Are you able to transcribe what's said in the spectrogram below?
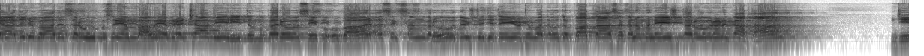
ਆਦ ਜੁਗਾਦ ਸਰੂਪ ਸਵਯੰ ਭਾਵ ਅਬਰਛਾ ਮੇਰੀ ਤੁਮ ਕਰੋ ਸਿਖ ਉਬਾਰ ਅਸਿਖ ਸੰਗਰੋ ਦੁਸ਼ਟ ਜਿਤੇ ਉਠਵਤ ਉਤਪਾਤਾ, ਸਕਲ ਮਲੇਸ਼ ਕਰੋ ਰਣ ਘਾਤਾ। ਜੇ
